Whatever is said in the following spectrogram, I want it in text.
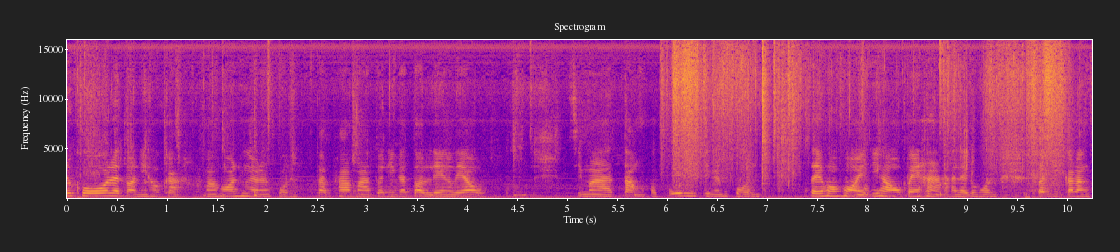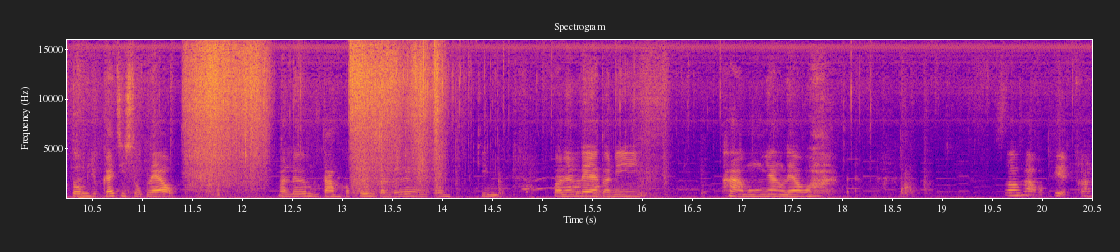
ทุกคนและตอนนี้เขากะมาฮ้อนเฮือนนะทุกคน ตัดภาพมาตัวนี้ก็ตอนแรงแล้วสิมาต่ำข้าวปุ้นกินนะทุกคน ใส่ห่อหอยที่เขาไปหาอะไรทุกคน ตอนนี้กำลังต้มอยู่ใกล้จิสุกแล้ว มาเริ่มตำข้าวปุ้นกันเลยทุกคนกิน ตอนแรกๆตอนนี้ผ่าโมงยังแล้วต้องหาประเภทก่อน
